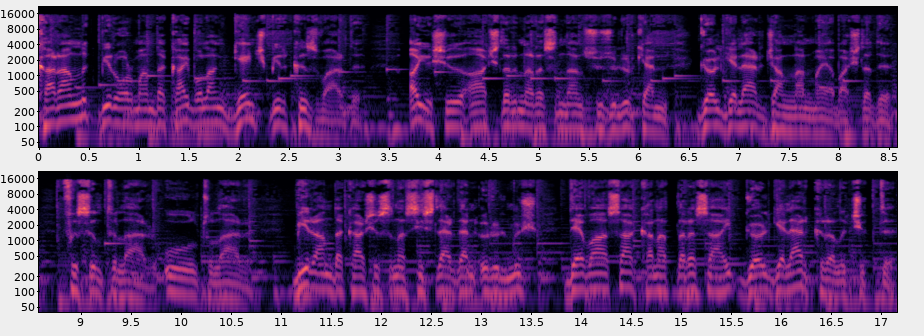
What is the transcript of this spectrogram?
Karanlık bir ormanda kaybolan genç bir kız vardı. Ay ışığı ağaçların arasından süzülürken gölgeler canlanmaya başladı. Fısıltılar, uğultular. Bir anda karşısına sislerden örülmüş, devasa kanatlara sahip gölgeler kralı çıktı.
